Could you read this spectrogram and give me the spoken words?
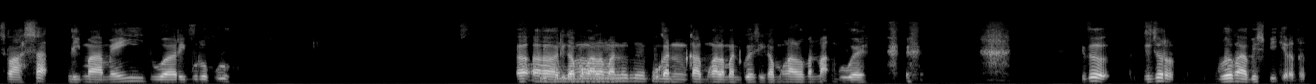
Selasa 5 Mei 2020. Uh, uh, di kampung halaman. ya, bukan kampung halaman gue sih kampung halaman mak gue. Itu jujur gue nggak habis pikir tuh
